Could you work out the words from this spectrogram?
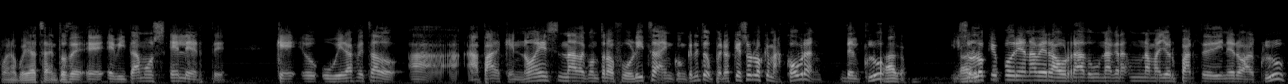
Bueno, pues ya está. Entonces, eh, evitamos el ERTE, que eh, hubiera afectado a, que no es nada contra los futbolistas en concreto, pero es que son los que más cobran del club. y son los que podrían haber ahorrado una, una mayor parte de dinero al club.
